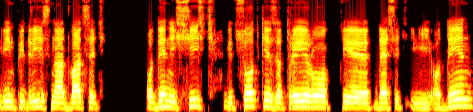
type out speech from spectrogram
він підріс на 21,6%, за 3 роки 10,1%,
